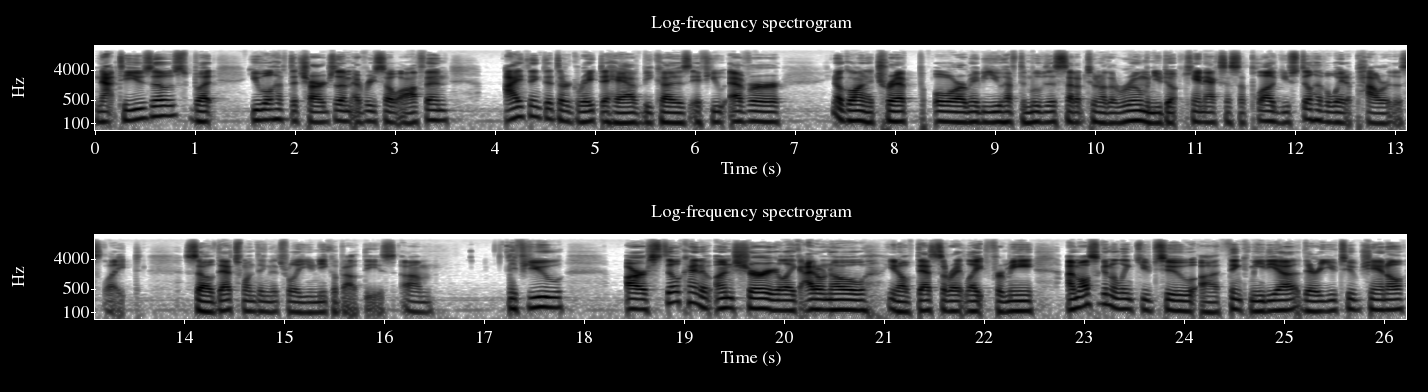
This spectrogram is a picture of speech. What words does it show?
not to use those, but you will have to charge them every so often. I think that they're great to have because if you ever, know, go on a trip or maybe you have to move this setup to another room and you don't can't access a plug, you still have a way to power this light. So that's one thing that's really unique about these. Um, if you are still kind of unsure, you're like, I don't know, you know, if that's the right light for me. I'm also going to link you to uh, Think Media, their YouTube channel.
